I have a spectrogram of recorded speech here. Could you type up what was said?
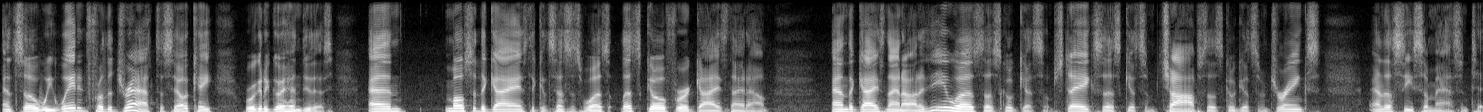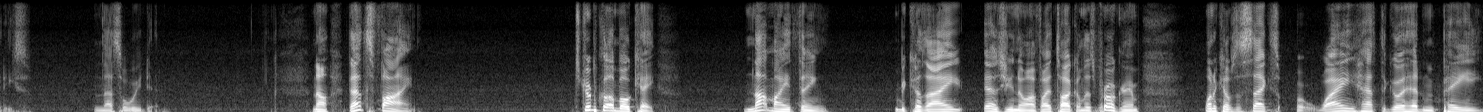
And so we waited for the draft to say, okay, we're going to go ahead and do this. And most of the guys, the consensus was, let's go for a guy's night out. And the guy's night out idea was, let's go get some steaks, let's get some chops, let's go get some drinks, and let's see some ass and titties. And that's what we did. Now, that's fine. Strip club, okay. Not my thing. Because I, as you know, if I talk on this program, when it comes to sex, why have to go ahead and pay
